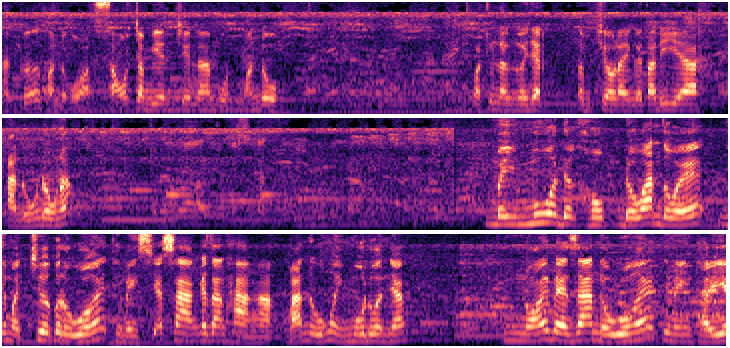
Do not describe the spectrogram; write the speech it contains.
Là cỡ khoảng độ à, 600 yên trên à, một món đồ. Và chung là người Nhật, tầm chiều này người ta đi ăn uống đông lắm. Mình mua được hộp đồ ăn rồi ấy, nhưng mà chưa có đồ uống ấy, thì mình sẽ sang cái gian hàng bán đồ uống mình mua luôn nhá. Nói về gian đồ uống ấy, thì mình thấy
